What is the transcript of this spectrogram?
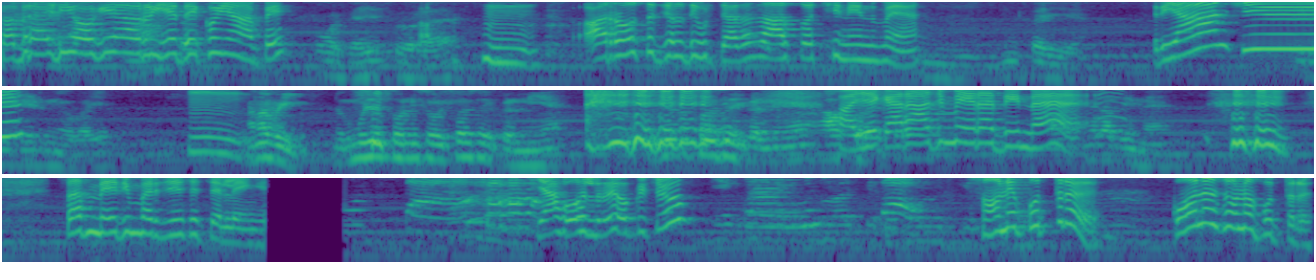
सब रेडी हो गया और ये देखो यहाँ पे। और क्या ये सो रहा है। हम्म और रोज तो जल्दी उठ जाता था आज तो अच्छी नींद में है। हम्म, सही है। रियांश! लेट नहीं होगा ये हम्म। भाई? मुझे सोनी सो सो सही करनी है। तो सो करनी है। हाँ ये कह रहा आज मेरा दिन है। मेरा दिन है। सब मेरी मर्ज़ी से चलेंगे। क्या बोल रहे हो कुछ सोने पुत्र कौन है सोना पुत्र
